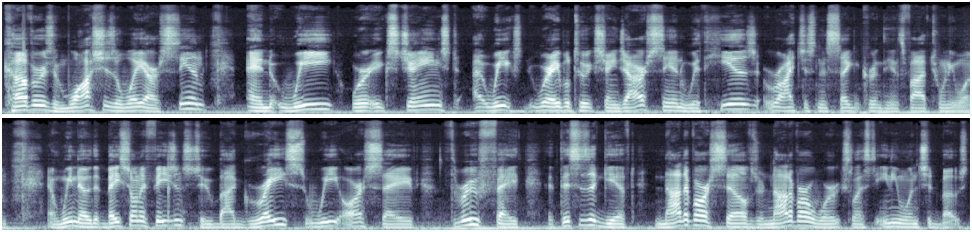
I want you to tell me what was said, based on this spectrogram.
covers and washes away our sin, and we were exchanged uh, we ex- were able to exchange our sin with his righteousness 2 corinthians 5.21 and we know that based on ephesians 2 by grace we are saved through faith that this is a gift not of ourselves or not of our works lest anyone should boast.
